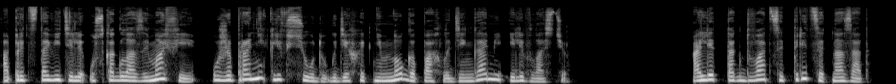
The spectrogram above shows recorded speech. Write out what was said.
а представители узкоглазой мафии уже проникли всюду, где хоть немного пахло деньгами или властью. А лет так 20-30 назад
